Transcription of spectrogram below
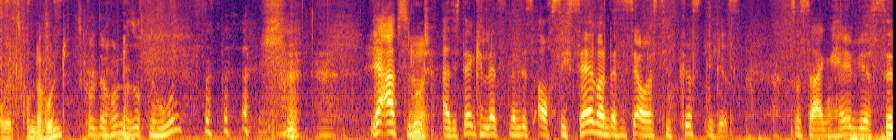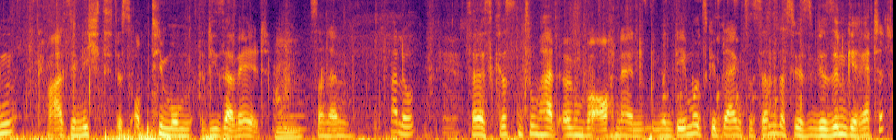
Oh, jetzt kommt der Hund. Jetzt kommt der Hund und sucht einen Huhn. ja, absolut. Ja. Also ich denke letzten Endes auch sich selber, und das ist ja auch was tief Christliches, zu sagen, hey, wir sind quasi nicht das Optimum dieser Welt, sondern, hallo, das Christentum hat irgendwo auch einen, einen Demutsgedanken zusammen, dass wir, wir sind gerettet,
